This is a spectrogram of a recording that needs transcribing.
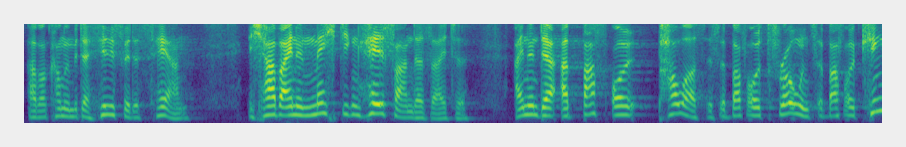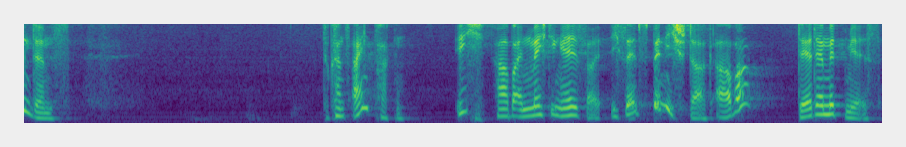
aber komme mit der Hilfe des Herrn. Ich habe einen mächtigen Helfer an der Seite, einen, der above all powers ist, above all thrones, above all kingdoms. Du kannst einpacken. Ich habe einen mächtigen Helfer. Ich selbst bin nicht stark, aber der, der mit mir ist,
